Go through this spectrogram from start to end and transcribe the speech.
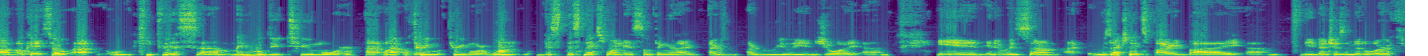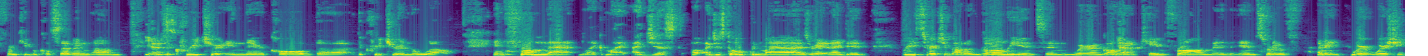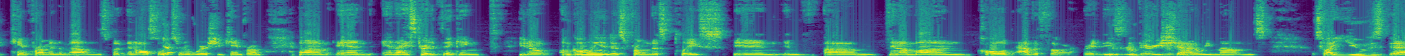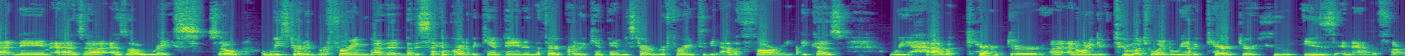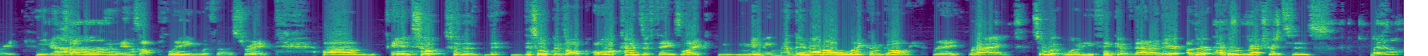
Um, okay, so uh, we'll keep this. Um, maybe we'll do two more. Uh, well, three, three more. One. This this next one is something that I I, I really enjoy, um, and and it was um, it was actually inspired by um, the Adventures in Middle Earth from Cubicle Seven. Um, Yes. There's a creature in there called the the creature in the well, and from that, like my I just oh, I just opened my eyes, right, and I did research about Ungoliant and where Ungoliant Yeah. came from, and and sort of I mean where where she came from in the mountains, but then also sort of where she came from, um, and and I started thinking. You know, Ungoliant is from this place in in um, in Aman called Avathar, right? These Mhm, very mhm. shadowy mountains. So I used that name as a as a race. So we started referring by the by the second part of the campaign and the third part of the campaign, we started referring to the Avathari because we have a character. I don't want to give too much away, but we have a character who is an Avathari who ends up who Ah. ends up playing with us, right? Um, and so so the, the, this opens up all kinds of things. Like maybe not, they're not all like Ungoliant, right? Right. So what, what do you think of that? Are there other other references? Well,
